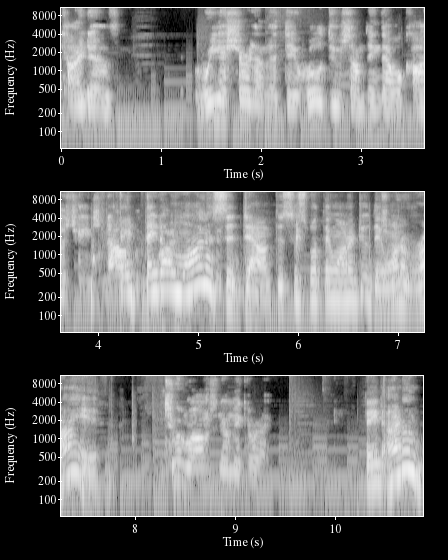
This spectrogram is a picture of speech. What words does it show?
kind of reassure them that they will do something that will cause change. Now They, they don't want to sit down. This is what they want to do. They want to riot. Two wrongs don't make a right. They I don't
